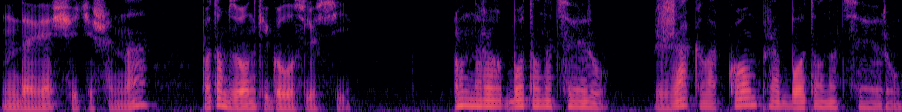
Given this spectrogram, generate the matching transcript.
Давящая тишина, потом звонкий голос Люси. Он работал на ЦРУ. Жак Лакомб работал на ЦРУ.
